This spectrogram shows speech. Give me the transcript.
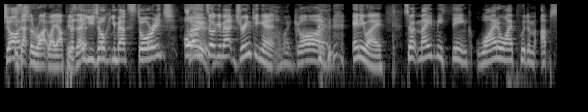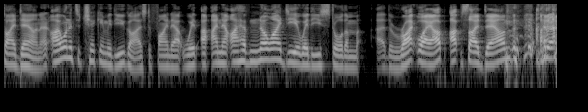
Josh, is that the right way up? Is But it? are you talking about storage? or No. are you talking about drinking it? oh my god! Anyway, so it made me think, why do I put them upside down? And I wanted to check in with you guys to find out whether. I I now I have no idea whether you store them uh, the right way up, upside down. I don't, I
